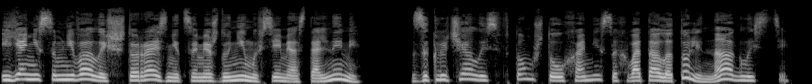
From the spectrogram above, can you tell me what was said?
И я не сомневалась, что разница между ним и всеми остальными заключалась в том, что у Хамиса хватало то ли наглости,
